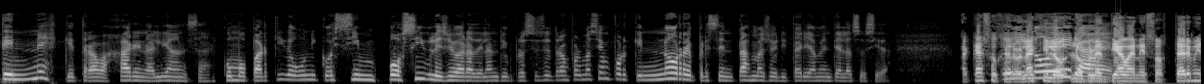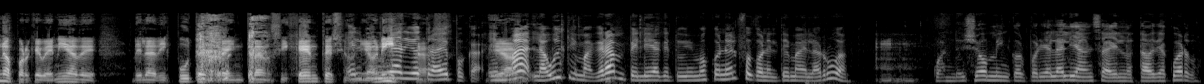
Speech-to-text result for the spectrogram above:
Tenés que trabajar en alianzas. Como partido único es imposible llevar adelante un proceso de transformación porque no representás mayoritariamente a la sociedad. ¿Acaso Jarolaski lo, planteaba en esos términos porque venía de, la disputa entre intransigentes y unionistas? Él venía de otra época. Es más, la última gran pelea que tuvimos con él fue con el tema de la Rúa. Cuando yo me incorporé a la alianza, él no estaba de acuerdo.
